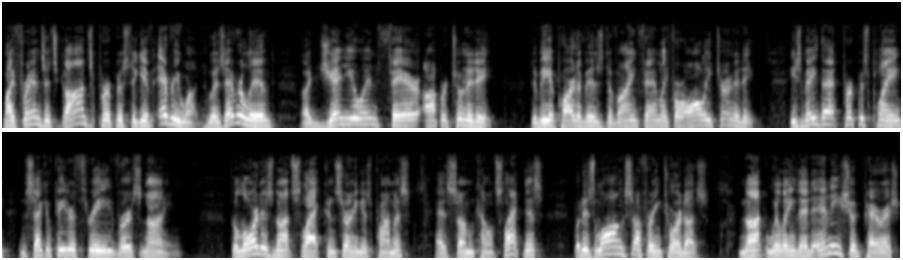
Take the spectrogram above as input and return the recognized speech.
My friends, it's God's purpose to give everyone who has ever lived a genuine, fair opportunity to be a part of His divine family for all eternity. He's made that purpose plain in 2 Peter 3, verse 9. The Lord is not slack concerning His promise, as some count slackness, but is long suffering toward us, not willing that any should perish,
